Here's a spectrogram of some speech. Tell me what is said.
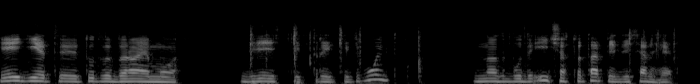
Edit, е, тут вибираємо 230 вольт у нас буде і частота 50 Гц.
